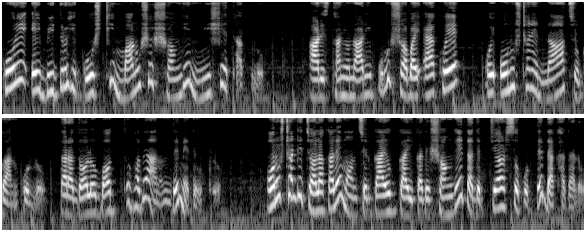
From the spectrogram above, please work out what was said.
করে এই বিদ্রোহী গোষ্ঠী মানুষের সঙ্গে মিশে থাকল? আর স্থানীয় নারী পুরুষ সবাই এক হয়ে ওই অনুষ্ঠানে নাচ ও গান করল। তারা দলবদ্ধভাবে আনন্দে মেতে উঠল। অনুষ্ঠানটি চলাকালে মঞ্চের গায়ক গায়িকাদের সঙ্গে তাদের চেয়ারসও করতে দেখা গেল।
